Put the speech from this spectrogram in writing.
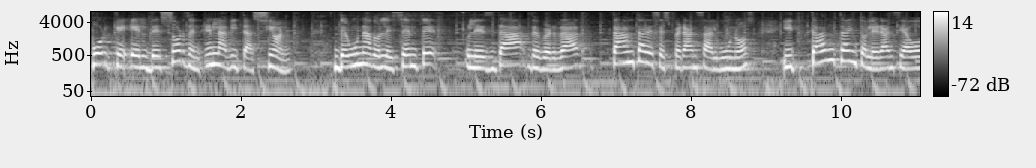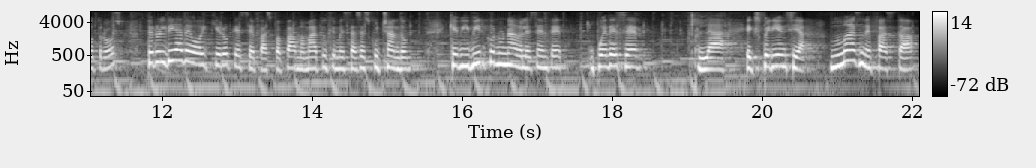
porque el desorden en la habitación de un adolescente les da de verdad tanta desesperanza a algunos y tanta intolerancia a otros, pero el día de hoy quiero que sepas, papá, mamá, tú que me estás escuchando, que vivir con un adolescente puede ser la experiencia más nefasta,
